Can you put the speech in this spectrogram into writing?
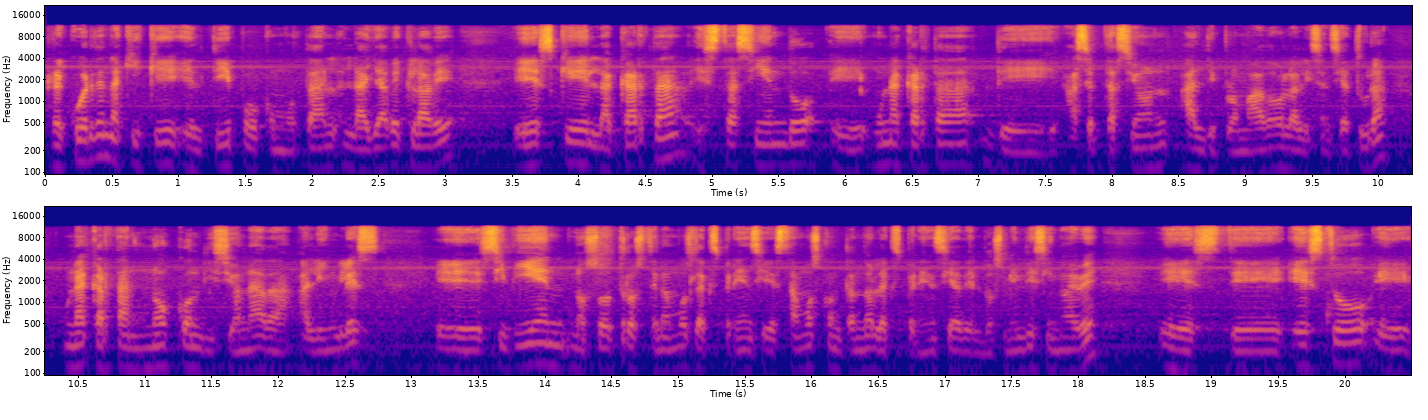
Recuerden aquí que el tipo como tal, la llave clave, es que la carta está siendo eh, una carta de aceptación al diplomado o la licenciatura, una carta no condicionada al inglés. Eh, si bien nosotros tenemos la experiencia y estamos contando la experiencia del 2019, este, esto eh,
